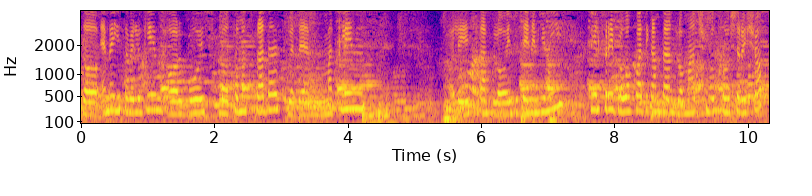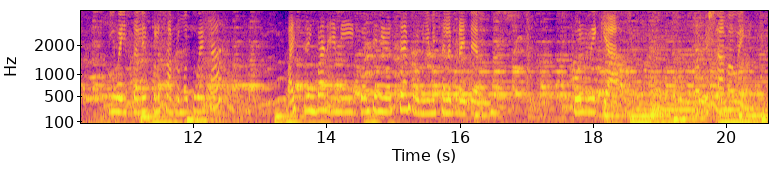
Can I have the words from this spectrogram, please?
So Emma you sabe looking all boys lo Thomas Brothers with them McLean's the stuff lo entertaining you me. Feel free lo walk pati kamtan lo much more grocery shop. You way sa live ko sa lo motueka. By string band Emmy continue all same from you me celebrate them full week ya. Islam week.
